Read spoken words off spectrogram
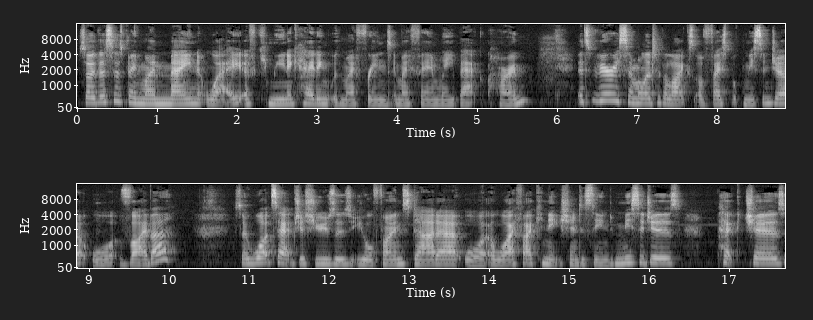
So, this has been my main way of communicating with my friends and my family back home. It's very similar to the likes of Facebook Messenger or Viber. So, WhatsApp just uses your phone's data or a Wi Fi connection to send messages, pictures,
